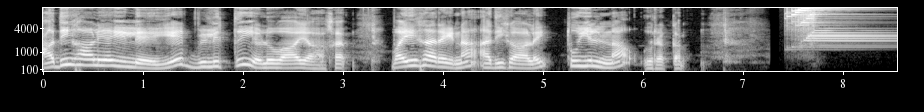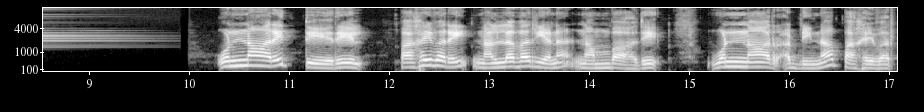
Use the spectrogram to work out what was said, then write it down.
அதிகாலையிலேயே விழித்து எழுவாயாக. வைகரைனா அதிகாலை துயில்னா உறக்கம். ஒன்னாரை தேரேல். பகைவரை நல்லவர் என நம்பாதே. ஒன்னார் அப்படின்னா பகைவர்.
